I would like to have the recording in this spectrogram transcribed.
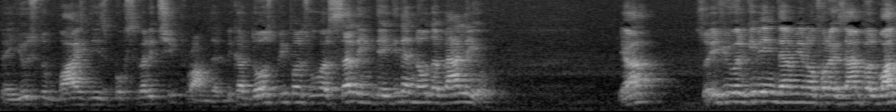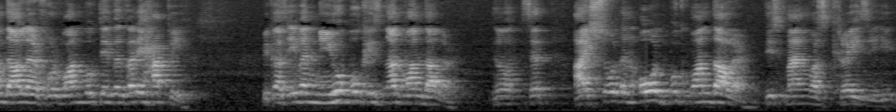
they used to buy these books very cheap from them because those people who were selling, they didn't know the value. Yeah? So if you were giving them, you know, for example, one dollar for one book, they were very happy. Because even new book is not one dollar. You know, said, I sold an old book one dollar. This man was crazy. He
